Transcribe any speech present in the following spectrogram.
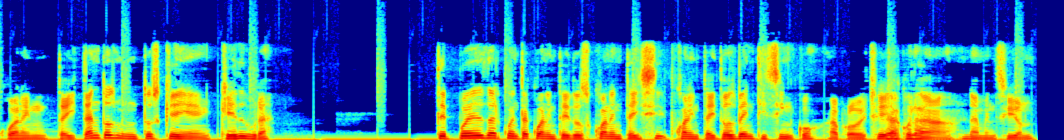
cuarenta y tantos minutos que, dura te puedes dar cuenta 42 42 25 aprovecho y hago la, la mención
